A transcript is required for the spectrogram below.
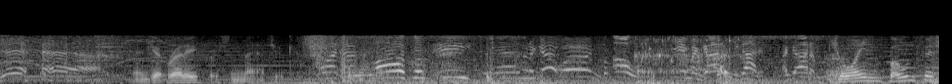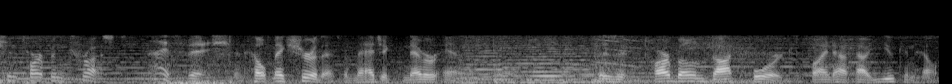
Yeah! And get ready for some magic. What an awesome eat, man! I got one! Oh, damn, I got him. You got it. I got him. Join Bonefish and Tarpon Trust Nice fish. and help make sure that the magic never ends. Visit tarbone.org to find out how you can help.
